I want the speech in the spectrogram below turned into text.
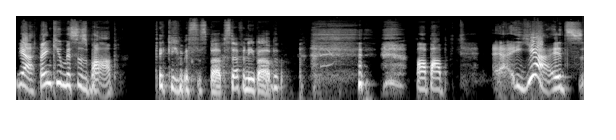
Yeah, thank you, Mrs. Bob. Thank you, Mrs. Bob. Stephanie Bob. Bob Bob. Uh, yeah, it's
